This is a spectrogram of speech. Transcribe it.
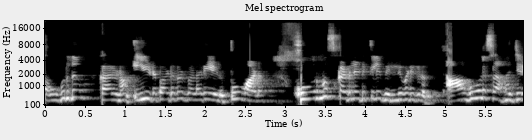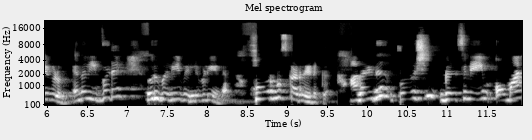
സൗഹൃദം കാരണം ഈ ഇടപാടുകൾ വളരെ എളുപ്പവുമാണ്. ഹോർമസ് കടലിടുക്കിലെ വെല്ലുവിളികളും ആഗോള സാഹചര്യങ്ങളും എന്നാൽ ഇവിടെ ഒരു വലിയ വെല്ലുവിളിയുണ്ട്. ഹോർമസ് കടലിടുക്ക്. അതായത് പേർഷ്യൻ ഗൾഫിനെയും ഒമാൻ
